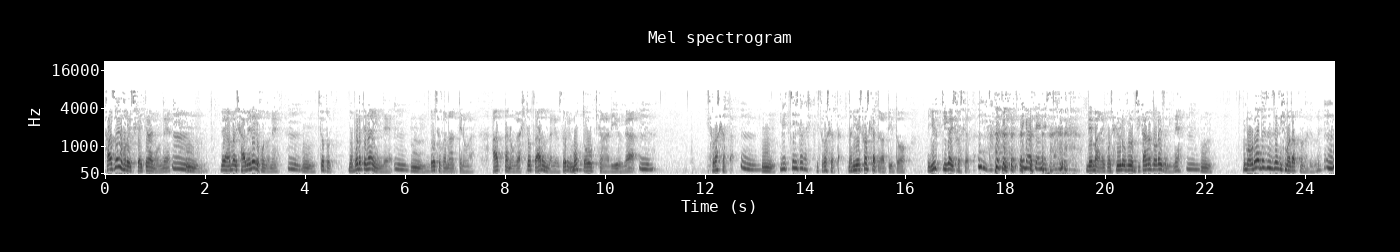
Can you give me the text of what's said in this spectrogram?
数えるほどしか言ってないもんね。うんで、あんまり喋れるほどね、うん。うん、ちょっと登れてないんで、うんうん、どうしようかなっていうのがあったのが一つあるんだけど、それよりもっと大きな理由が、うん。忙しかった。うん。うん、めっちゃ忙しかっ忙しかった。何が忙しかったかっていうと、ユッキーが忙しかった。た。すいませんでした。で、まあね、この収録の時間が取れずにね、うんうん。でも俺は別に全然暇だったんだけどね。うん。うん。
